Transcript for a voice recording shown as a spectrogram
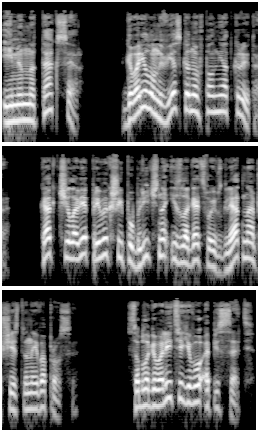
Именно так, сэр. Говорил он веско, но вполне открыто как человек, привыкший публично излагать свой взгляд на общественные вопросы. Соблаговолите его описать.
